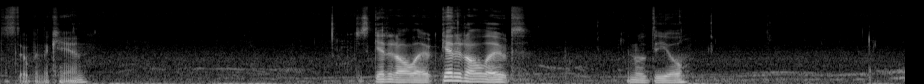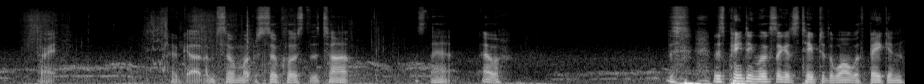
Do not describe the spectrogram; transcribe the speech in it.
Just open the can. Just get it all out. Get it all out. And we'll deal. Alright. Oh god, I'm so much so close to the top. What's that? Oh. This this painting looks like it's taped to the wall with bacon.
